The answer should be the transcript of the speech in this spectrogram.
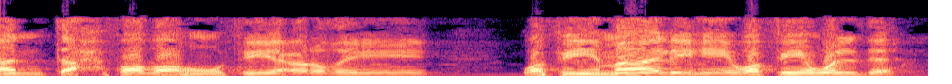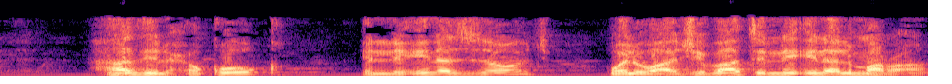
أن تحفظه في عرضه وفي ماله وفي ولده. هذه الحقوق اللي إلى الزوج والواجبات اللي إلى المرأة.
